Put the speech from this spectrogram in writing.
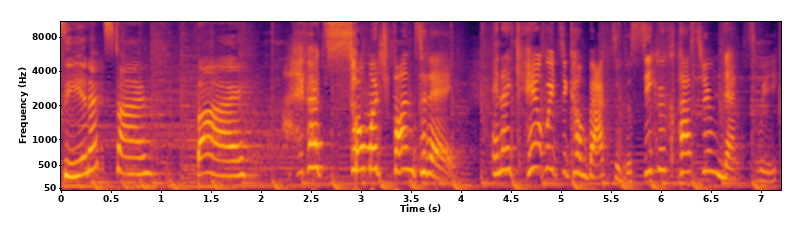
See you next time. Bye. I've had so much fun today, and I can't wait to come back to the secret classroom next week.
